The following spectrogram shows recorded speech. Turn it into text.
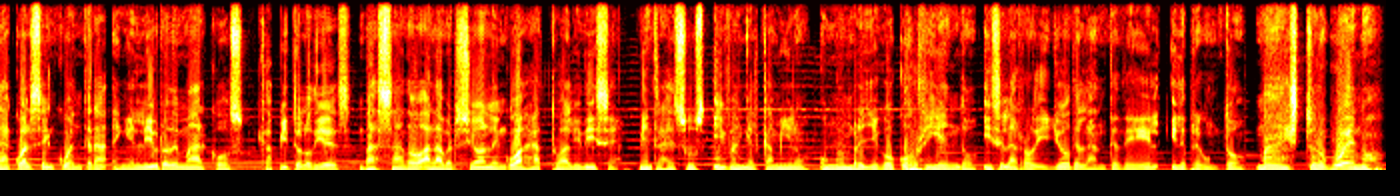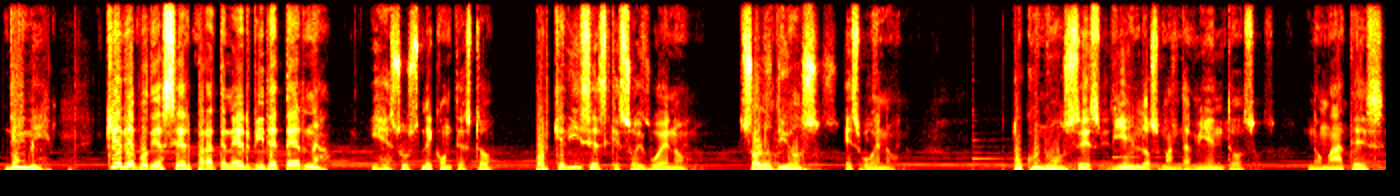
la cual se encuentra en el libro de Marcos capítulo 10 basado a la versión lenguaje actual y dice, mientras Jesús iba en el camino, un hombre llegó corriendo y se le arrodilló delante de él y le preguntó, Maestro bueno, dime, ¿qué debo de hacer para tener vida eterna? Y Jesús le contestó, ¿por qué dices que soy bueno? Solo Dios es bueno. Tú conoces bien los mandamientos, no mates,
